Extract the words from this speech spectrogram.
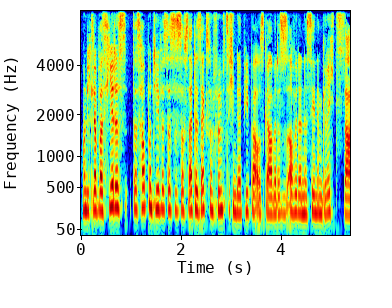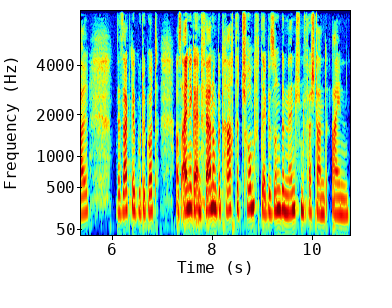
Und ich glaube, was hier das, das Hauptmotiv ist, das ist auf Seite 56 in der Pieper-Ausgabe. Das ist auch wieder eine Szene im Gerichtssaal. Da sagt der gute Gott, aus einiger Entfernung betrachtet schrumpft der gesunde Menschenverstand ein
